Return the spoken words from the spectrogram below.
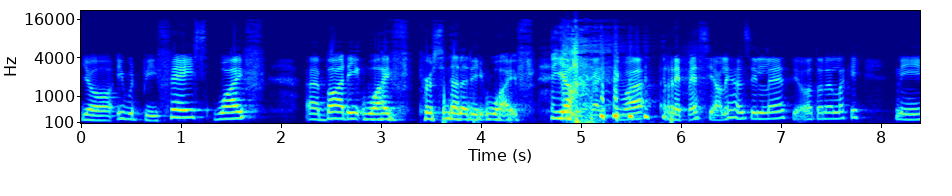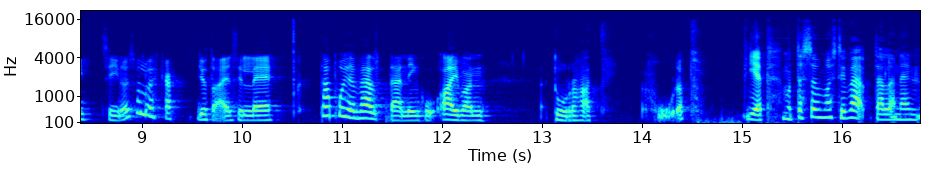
joo, it would be face, wife, uh, body, wife, personality, wife. Joo. Kaikki vaan repes ja olihan silleen, että joo, todellakin. Niin siinä olisi ollut ehkä jotain silleen tapoja välttää niin kuin aivan turhat huudot. Jep, mutta tässä on mielestäni hyvä tällainen,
